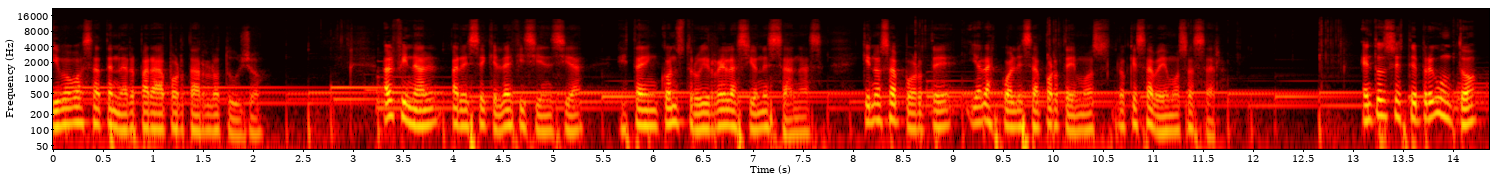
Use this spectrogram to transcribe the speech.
y vos vas a tener para aportar lo tuyo. Al final parece que la eficiencia está en construir relaciones sanas que nos aporte y a las cuales aportemos lo que sabemos hacer. Entonces te pregunto,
